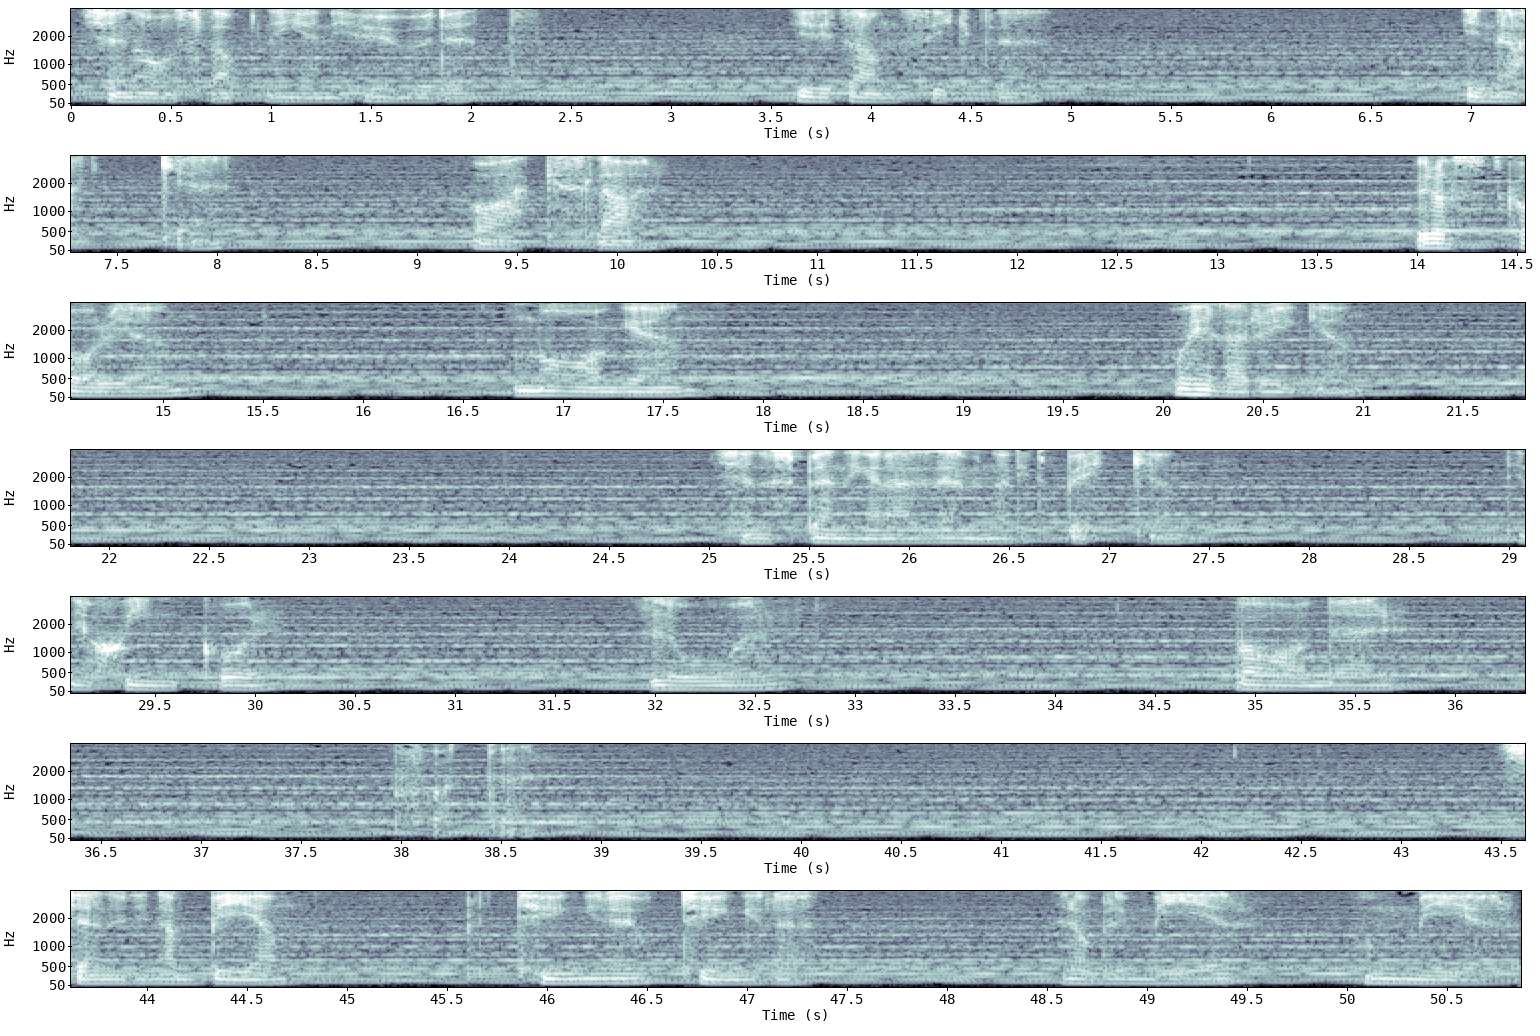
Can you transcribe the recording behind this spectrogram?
Känn avslappningen i huvudet, i ditt ansikte, i nacke och axlar. Bröstkorgen och magen och hela ryggen. Känn hur spänningarna lämnar ditt bäcken, dina skinkor, lår, fötter. Känn hur dina ben blir tyngre och tyngre när de blir mer och mer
